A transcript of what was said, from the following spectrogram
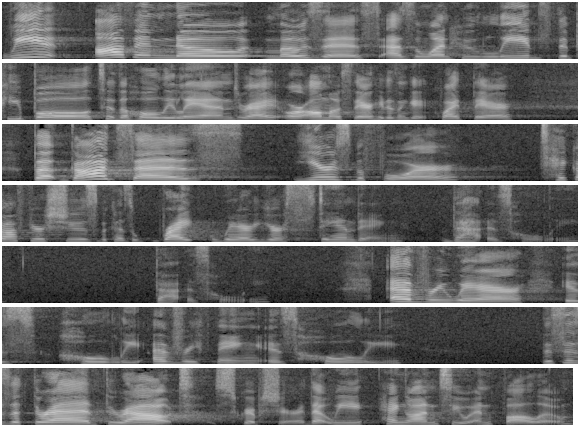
We often know Moses as the one who leads the people to the Holy Land, right? Or almost there. He doesn't get quite there. But God says, years before, take off your shoes because right where you're standing, that is holy. That is holy. Everywhere is holy. Everything is holy. This is the thread throughout Scripture that we hang on to and follow.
